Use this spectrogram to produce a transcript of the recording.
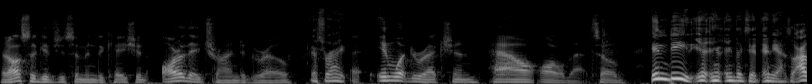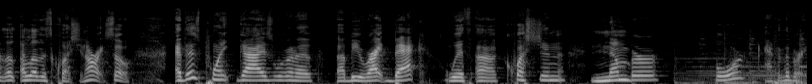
It also gives you some indication: are they trying to grow? That's right. Uh, In what direction? How? All of that. So Indeed, and, and like I said, and yeah. So I, lo- I love this question. All right, so at this point, guys, we're gonna uh, be right back with uh, question number four after the break.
